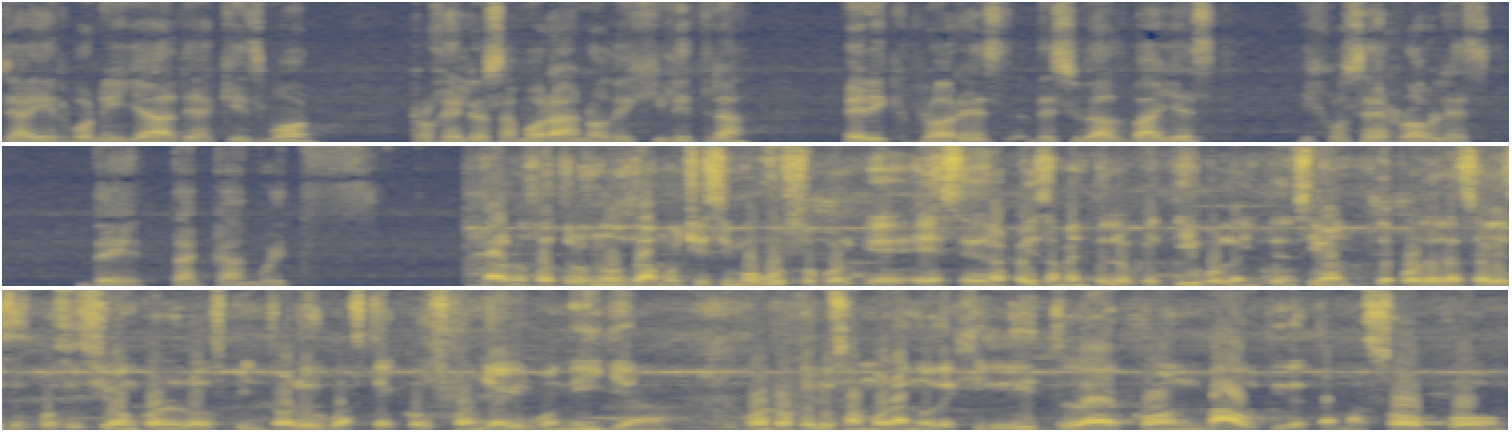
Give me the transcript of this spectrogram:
Jair Bonilla de Aquismón, Rogelio Zamorano de Gilitla, Eric Flores de Ciudad Valles y José Robles de Tancanwitz. Para nosotros nos da muchísimo gusto porque ese era precisamente el objetivo, la intención de poder hacer esa exposición con los pintores huastecos, con Jair Bonilla, con Rogelio Zamorano de Gilitla, con Bauti de Tamazopo,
